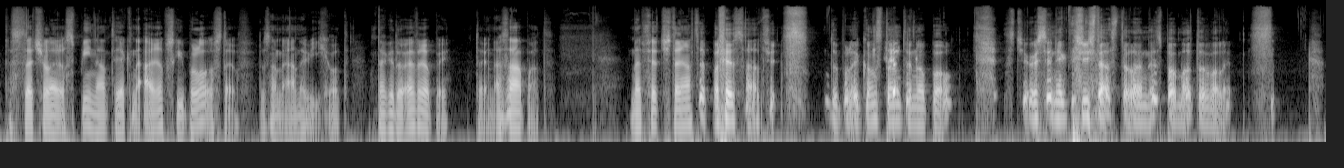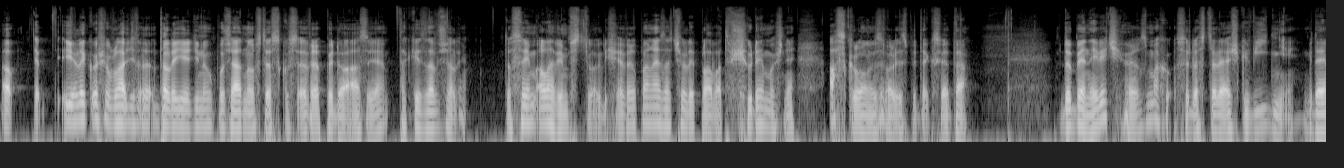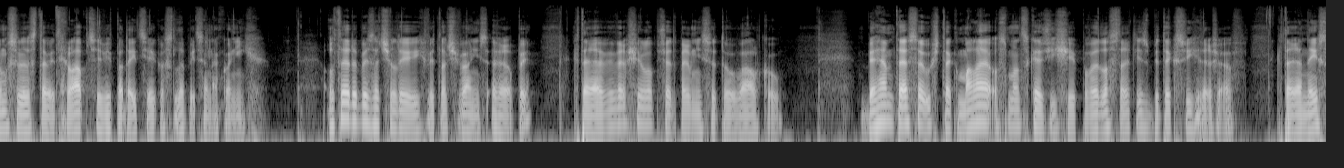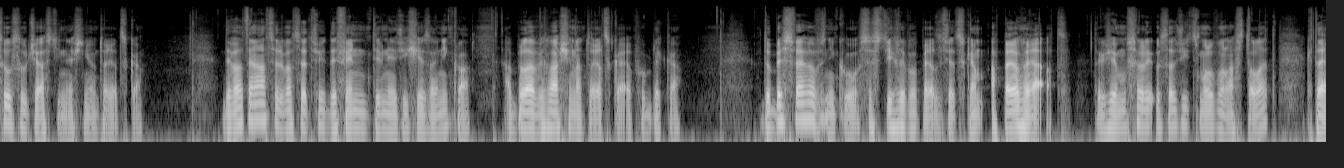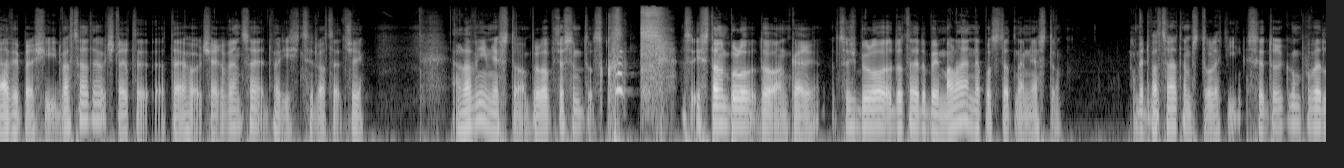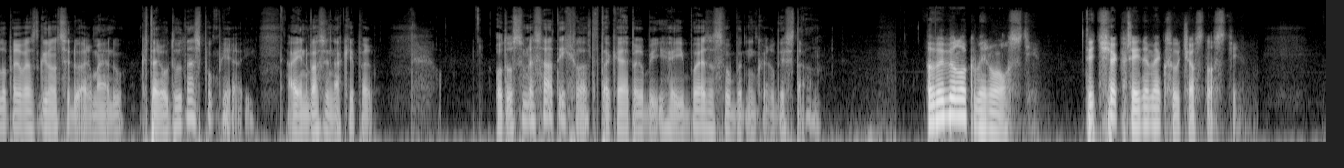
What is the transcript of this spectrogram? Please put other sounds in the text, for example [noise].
Ta se začala rozpínat jak na arabský poloostrov, to znamená na východ, tak do Evropy, to je na západ. Napřed 1453 to byl Konstantinopol, z čehož se někteří z nás tohle nespamatovali. A jelikož ovládali jedinou pořádnou stezku z Evropy do Asie, tak ji zavřeli. To se jim ale vymstilo, když Evropané začali plavat všude možně a skolonizovali zbytek světa. V době největšího rozmachu se dostali až k Vídni, kde je museli zastavit chlapci vypadající jako slepice na koních. Od té doby začaly jejich vytlačování z Evropy, které vyvršilo před první světovou válkou. Během té se už tak malé osmanské říši povedlo ztratit zbytek svých držav, které nejsou součástí dnešního Turecka. 1923 definitivně říše zanikla a byla vyhlášena Turecká republika. V době svého vzniku se stihli poprat s Řeckem a prohrát, takže museli uzavřít smlouvu na 100 let, která vyprší 24. července 2023. Hlavní město bylo přesunuto z, z Istanbulu do Ankary, což bylo do té doby malé nepodstatné město. Ve 20. století se Turkům povedlo provést genocidu Arménů, kterou dnes popírají, a invazi na Kypr. Od 80. let také probíhají boje za svobodný Kurdistán. To by bylo k minulosti. Teď však přejdeme k současnosti.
